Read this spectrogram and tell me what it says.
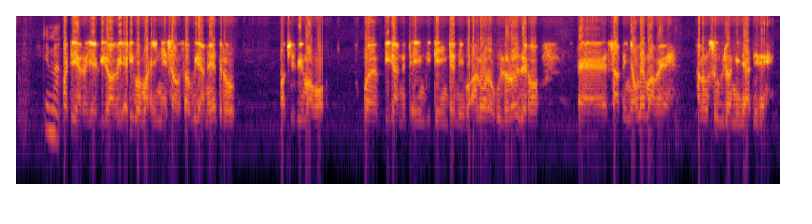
။တင်ပါ။ဘတ်တရားတော့ရိုက်ပြီးသွားပြီအဲ့ဒီပေါ်မှာအိမ်နေဆောက်ဆောက်ပြီးတာနဲ့သူတို့ဟောဖြစ်ပြီးမှာပေါ့။ဘယ်ပြီးတာနဲ့တိမ်ပြီးတိမ်တက်နေပေါ့အလုံးတော့ခုလောလောဆယ်တော့အဲစာတင်ကြောင်းထဲမှာပဲအလုံးစုပြီးတော့နေကြသေးတယ်။ဒီ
